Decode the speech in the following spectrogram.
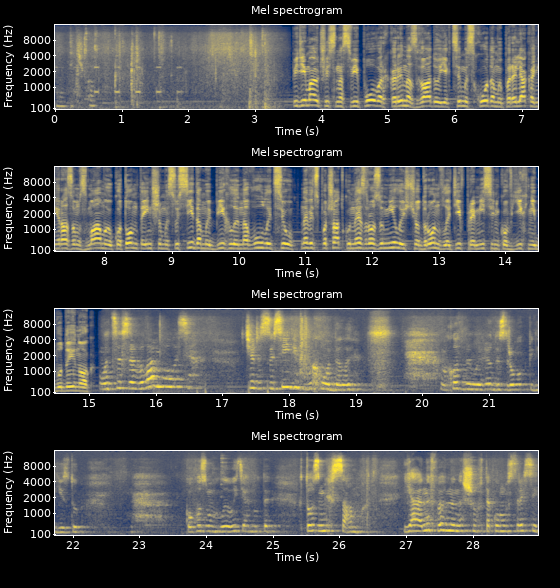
Кнопочка. Підіймаючись на свій поверх, Карина згадує, як цими сходами перелякані разом з мамою, котом та іншими сусідами бігли на вулицю. Навіть спочатку не зрозуміли, що дрон влетів прямісінько в їхній будинок. Оце все виламувалося. Через сусідів виходили. Виходили люди з другого під'їзду. Кого змогли витягнути, хто зміг сам. Я не впевнена, що в такому стресі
